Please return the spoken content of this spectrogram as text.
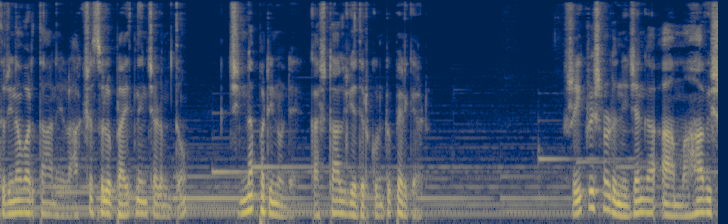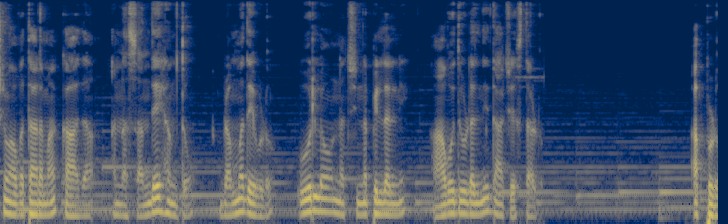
త్రినవర్త అనే రాక్షసులు ప్రయత్నించడంతో చిన్నప్పటి నుండే కష్టాలు ఎదుర్కొంటూ పెరిగాడు. శ్రీకృష్ణుడు నిజంగా ఆ మహావిష్ణు అవతారమా కాదా అన్న సందేహంతో బ్రహ్మదేవుడు ఊర్లో ఉన్న చిన్నపిల్లల్ని ఆవుదూడల్ని దాచేస్తాడు. అప్పుడు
